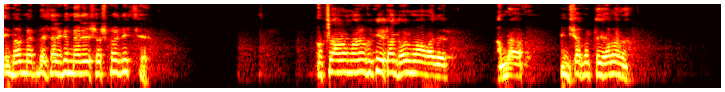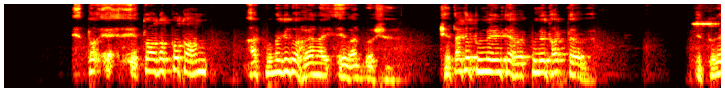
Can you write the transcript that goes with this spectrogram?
এইভাবে বেচারাকে মেরে শেষ করে দিচ্ছে। অথচ আমরা মনে করছি এটা ধর্ম আমাদের, আমরা হিংসা করতে যাব না। এত এত অধপতন আর কোনো দিকে হয় না এই ভারতবর্ষে। সেটাকে তুলে নিতে হবে, তুলে ধরতে হবে। তুলে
